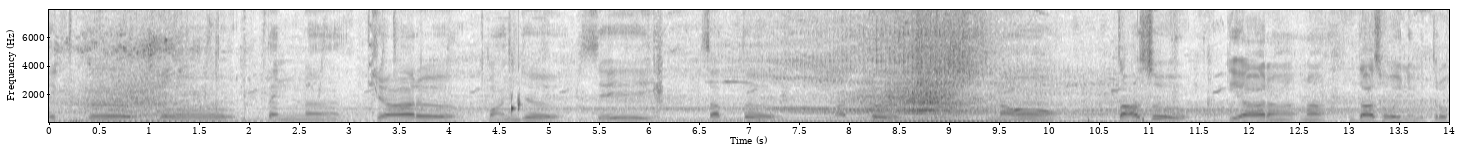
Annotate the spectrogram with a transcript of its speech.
1 2 3 4 5 6 7 8 9 10 11 ਨਾ 10 ਹੋਏ ਨੇ ਮਿੱਤਰੋ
